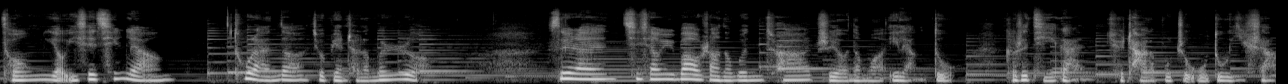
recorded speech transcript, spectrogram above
从有一些清凉，突然的就变成了闷热。虽然气象预报上的温差只有那么一两度，可是体感却差了不止五度以上。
